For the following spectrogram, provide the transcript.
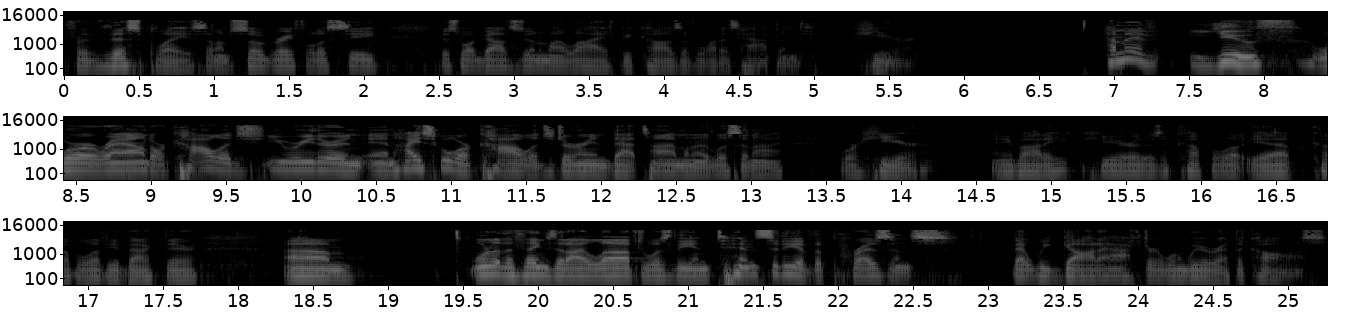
for this place, and I'm so grateful to see just what God's doing in my life because of what has happened here. How many of youth were around or college? You were either in, in high school or college during that time when Alyssa and I were here. Anybody here? There's a couple of, yeah, a couple of you back there. Um, one of the things that I loved was the intensity of the presence that we got after when we were at the cause.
